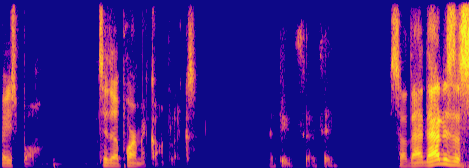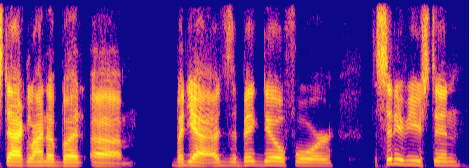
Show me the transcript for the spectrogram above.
baseball to the apartment complex. I think so too. So that that is a stacked lineup, but um, but yeah, it's a big deal for the city of Houston,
